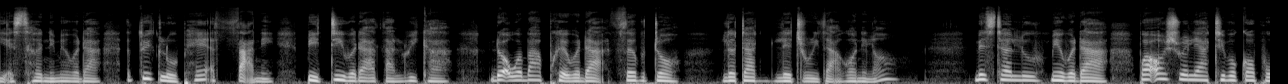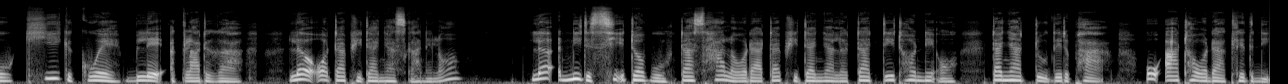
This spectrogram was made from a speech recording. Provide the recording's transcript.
ဤအစနေမဝဒအသွိကလိုဖဲအစနေပီတီဝဒအတာလွိခါဒေါ်အဝဲဘာဖေဝဒဆဘတော်လတလက်ထရီတာကောနေလောမစ္စတာလူမေဝဒပွာဩစတြေးလျတီဘကောဖိုခီကကွဲဘလေအကလာတက လောအော်တာဖီတာညစကနေလောလဲ့အနိတစီတော့ဘူးတာဆာလောဒတာဖီတညာလတာတီထောနေအောတညာတူတေတဖာအိုအားထောဝဒခလစ်တီ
